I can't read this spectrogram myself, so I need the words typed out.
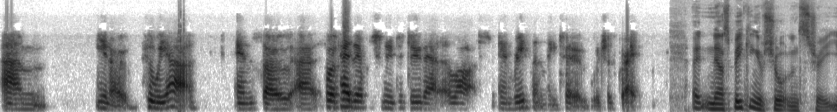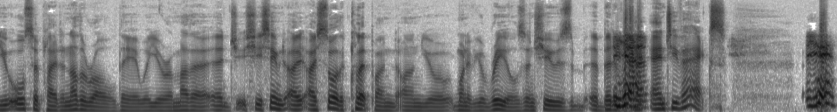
um, you know who we are. And so, uh, so I've had the opportunity to do that a lot, and recently too, which is great. Uh, now, speaking of Shortland Street, you also played another role there, where you're a mother. And she seemed. I, I saw the clip on, on your one of your reels, and she was a bit of yeah. anti-vax. Yes,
